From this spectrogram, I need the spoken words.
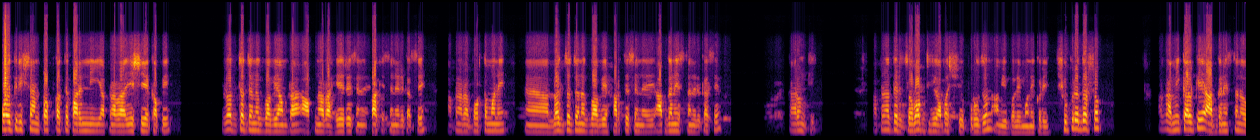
পঁয়ত্রিশ রান টপ করতে পারেননি আপনারা এশিয়া কাপে। লজ্জাজনক ভাবে আমরা আপনারা হেরেছেন পাকিস্তানের কাছে। আপনারা বর্তমানে লজ্জাজনক ভাবে হারতেছেন এই আফগানিস্তানের কাছে। কারণ কি? আপনাদের জবাবদিহি অবশ্যই প্রয়োজন, আমি বলে মনে করি। সুপ্রিয় দর্শক, আগামীকালকে আফগানিস্তান ও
